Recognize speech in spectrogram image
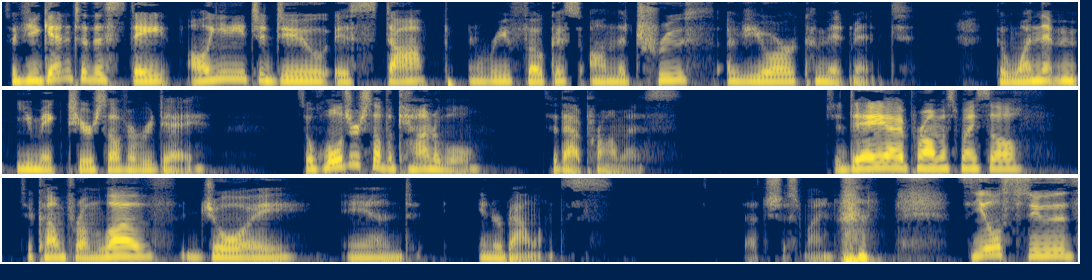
So if you get into this state, all you need to do is stop and refocus on the truth of your commitment, the one that you make to yourself every day. So hold yourself accountable to that promise. Today, I promise myself to come from love, joy, and inner balance. That's just mine. so you'll soothe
